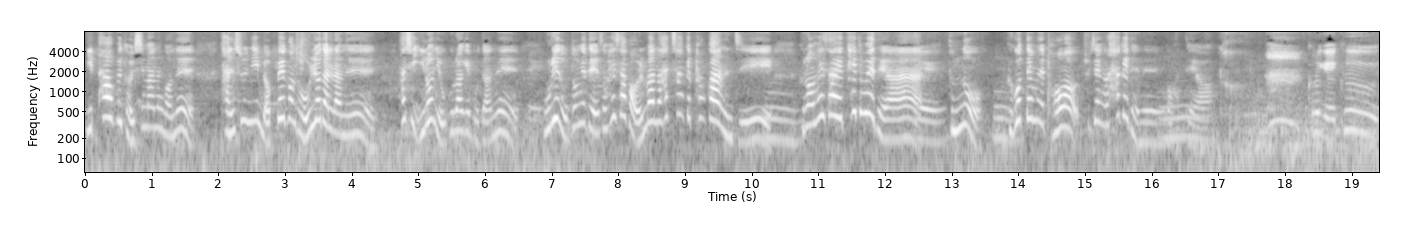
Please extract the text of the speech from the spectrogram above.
이 파업을 결심하는 거는 단순히 몇백 원 더 올려달라는 사실 이런 요구라기보다는 네. 우리 노동에 대해서 회사가 얼마나 하찮게 평가하는지 음. 그런 회사의 태도에 대한 네. 분노 음. 그것 때문에 더 투쟁을 하게 되는 것 음. 같아요. 그러게 그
